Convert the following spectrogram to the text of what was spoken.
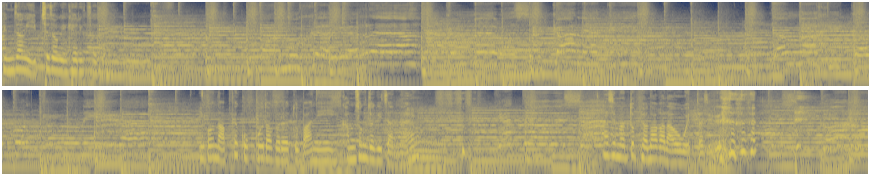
굉장히 입체적인 캐릭터죠. 이건 앞에 곡보다 그래도 많이 감성적이지 않나요? 하지만 또 변화가 나오고 있다 지금.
